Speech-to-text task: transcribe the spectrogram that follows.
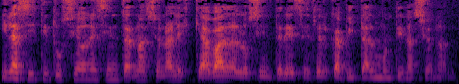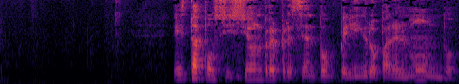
y las instituciones internacionales que avalan los intereses del capital multinacional. Esta posición representa un peligro para el mundo,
